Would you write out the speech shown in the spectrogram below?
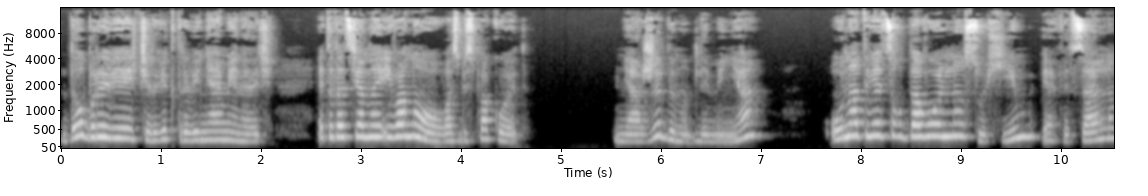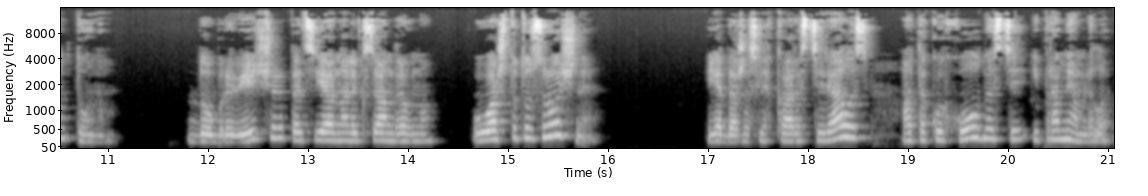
Добрый вечер, Виктор Вениаминович. Это Татьяна Иванова вас беспокоит. Неожиданно для меня он ответил довольно сухим и официальным тоном. Добрый вечер, Татьяна Александровна. У вас что-то срочное? Я даже слегка растерялась от такой холодности и промямлила.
